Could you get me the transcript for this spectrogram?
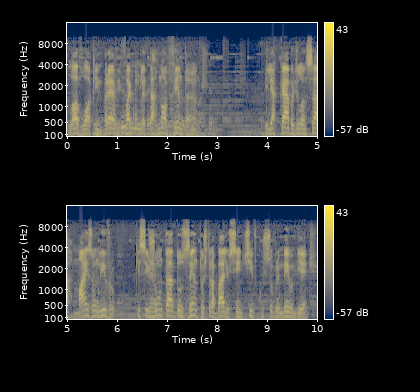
Lovelock, em breve, vai completar 90 anos. Ele acaba de lançar mais um livro que se junta a 200 trabalhos científicos sobre meio ambiente.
